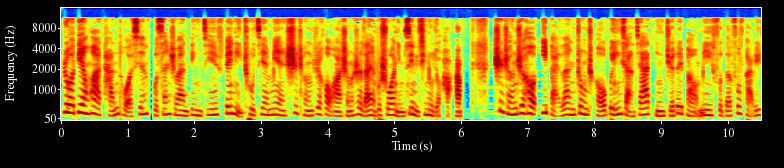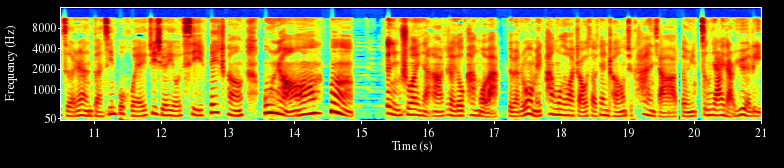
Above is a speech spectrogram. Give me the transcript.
若电话谈妥，先付三十万定金，非你处见面。事成之后啊，什么事咱也不说，你们心里清楚就好啊。事成之后，一百万众筹，不影响家庭，绝对保密，负责负法律责任。短信不回，拒绝游戏，非诚勿扰。嗯。跟你们说一下啊，这里都看过吧，对吧？如果没看过的话，找个小县城去看一下啊，等于增加一点阅历。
